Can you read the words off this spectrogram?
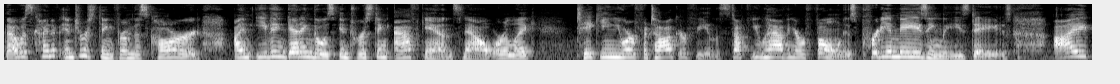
That was kind of interesting from this card. I'm even getting those interesting Afghans now, or like taking your photography and the stuff you have in your phone is pretty amazing these days. I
